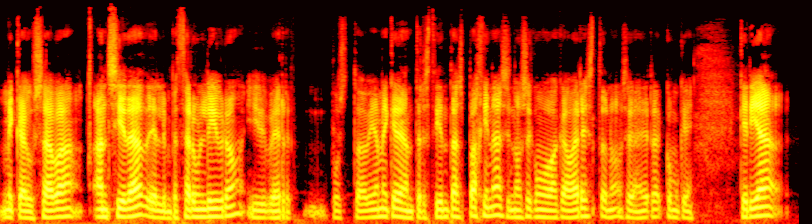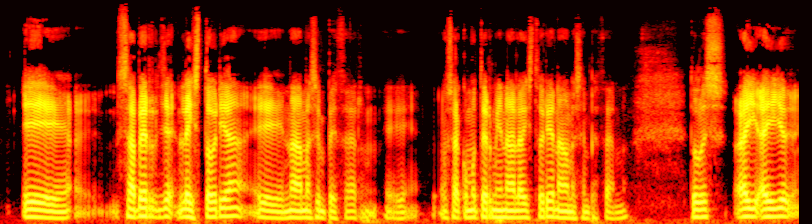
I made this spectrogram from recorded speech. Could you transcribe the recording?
me causaba ansiedad el empezar un libro y ver, pues todavía me quedan 300 páginas y no sé cómo va a acabar esto, ¿no? O sea, era como que quería eh, saber la historia eh, nada más empezar. Eh, o sea, cómo termina la historia nada más empezar, ¿no? Entonces, hay, hay,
